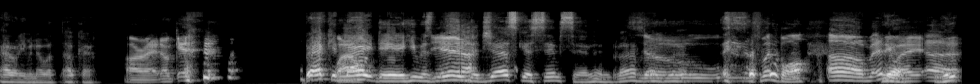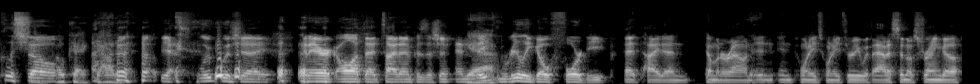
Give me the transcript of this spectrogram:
I don't even know what. Okay. All right. Okay. Back in wow. my day, he was married yeah. to Jessica Simpson and blah blah. So blah. football. Um. Anyway, yeah. uh, Luke Lachey. So, okay, got it. yes, Luke Lachey and Erick All at that tight end position, and yeah. they really go four deep at tight end coming around in, in 2023 with Addison Ostrenga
